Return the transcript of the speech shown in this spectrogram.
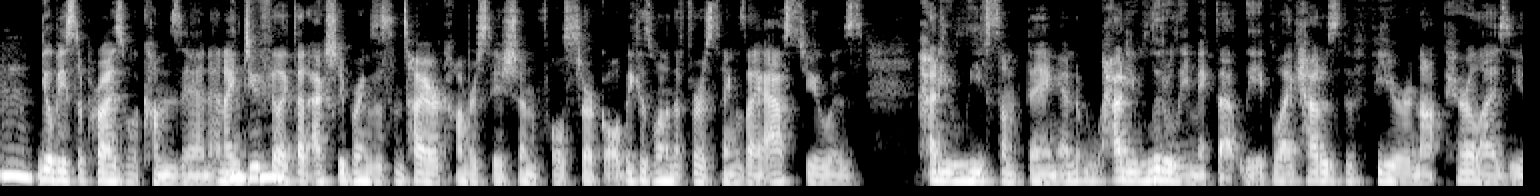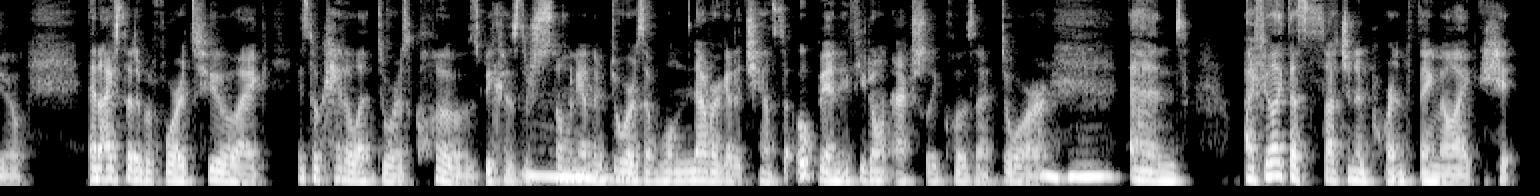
Mm. you'll be surprised what comes in. And I do feel like that actually brings this entire conversation full circle because one of the first things I asked you was how do you leave something and how do you literally make that leap? Like how does the fear not paralyze you? And I've said it before too, like it's okay to let doors close because there's so many other Mm. doors that will never get a chance to open if you don't actually close that door. Mhm. And I feel like that's such an important thing to like hit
